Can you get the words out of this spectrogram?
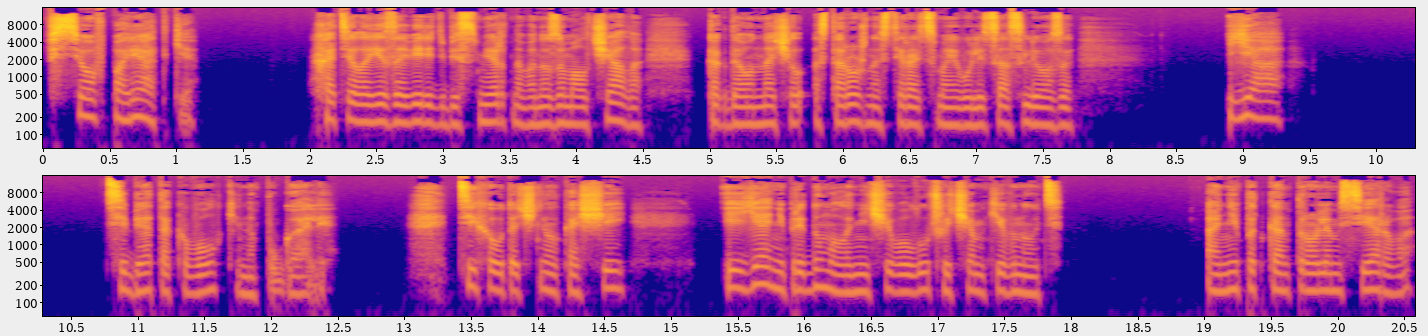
«Всё в порядке», — Хотела я заверить бессмертного, но замолчала, когда он начал осторожно стирать с моего лица слезы. «Я...» «Тебя так волки напугали», — тихо уточнил Кощей, и я не придумала ничего лучше, чем кивнуть. «Они под контролем Серого.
